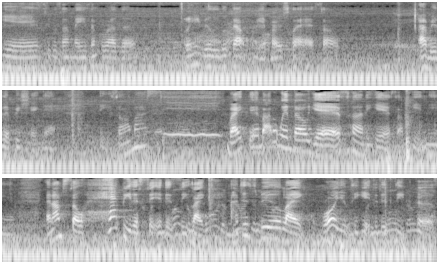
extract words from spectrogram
Yes, he was an amazing brother. And he really looked out for me in first class. So I really appreciate that. These are my seats right there by the window. Yes, honey. Yes, I'm getting in. And I'm so happy to sit in this seat. Like, I just feel like royalty getting in this seat because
